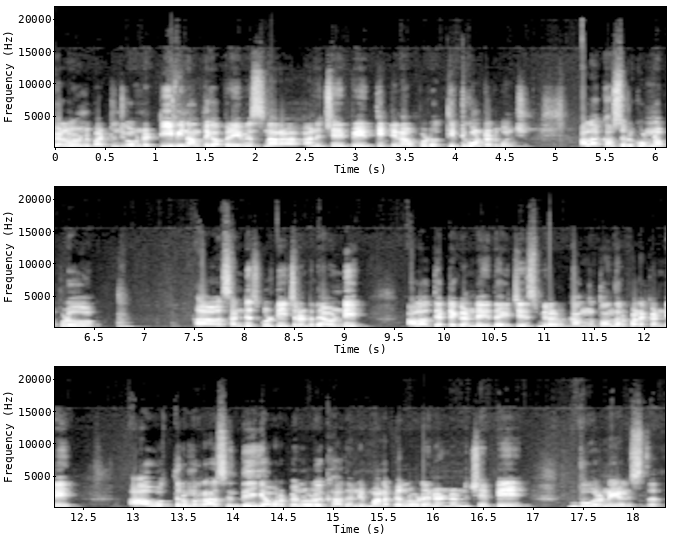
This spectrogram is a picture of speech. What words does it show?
పిల్లల్ని పట్టించుకోకుండా టీవీని అంతగా ప్రేమిస్తున్నారా అని చెప్పి తిట్టినప్పుడు తిట్టుకుంటాడు కొంచెం. అలా కసురుకున్నప్పుడు ఆ సండే స్కూల్ టీచర్ అంటది ఏమండి? అలా తిట్టకండి దయచేసి మీరు కంగ తొందరపడకండి. ఆ ఉత్తరం రాసింది ఎవరి పిల్లోడో కాదండి మన పిల్లోడేనండి అని చెప్పి బోర్ని ఏడుస్తుంది.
